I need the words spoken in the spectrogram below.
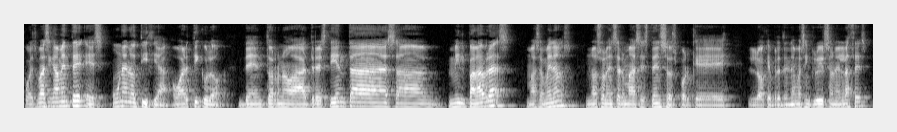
Pues básicamente es una noticia o artículo de en torno a 300 a 1000 palabras, más o menos. No suelen ser más extensos porque lo que pretendemos incluir son enlaces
